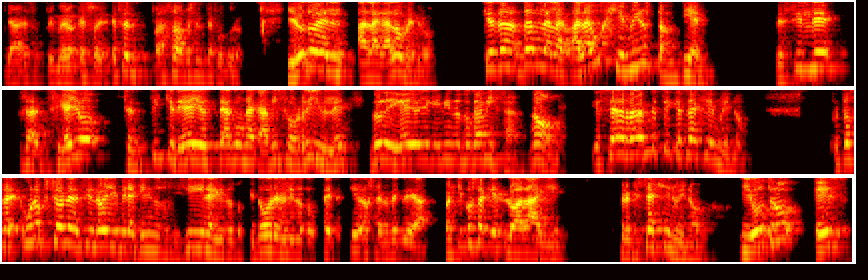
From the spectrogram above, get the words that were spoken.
Ya, eso primero, eso es, es el pasado, presente, futuro. Y el otro es el halagalómetro, que es darle halagos genuinos también. Decirle, o sea, si yo sentís que te, yo te hago una camisa horrible, no le digáis, oye, qué linda tu camisa. No, que sea realmente que sea genuino. Entonces, una opción es decirle, oye, mira qué lindo tu oficina, qué lindo tu escritorio, qué lindo tu vestido, no sé, no tengo idea. Cualquier cosa que lo halague, pero que sea genuino. Y otro es,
